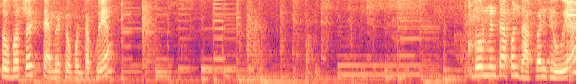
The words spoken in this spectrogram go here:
सोबतच टॅमॅटो पण टाकूया. दोन मिनटं आपण झाकण ठेवूया.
